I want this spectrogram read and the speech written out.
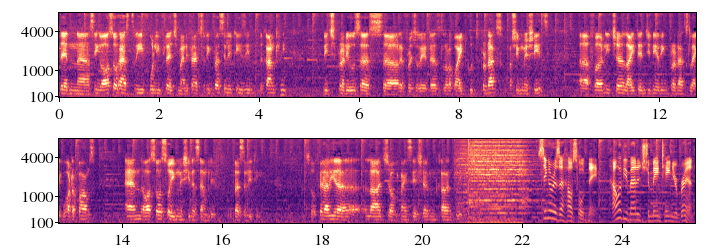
Then uh, Singer also has three fully fledged manufacturing facilities in the country which produces uh, refrigerators, a lot of white goods products, washing machines, uh, furniture, light engineering products like water pumps, and also sewing machine assembly facility. So fairly a, uh, a large organization currently. Singer is a household name. How have you managed to maintain your brand?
